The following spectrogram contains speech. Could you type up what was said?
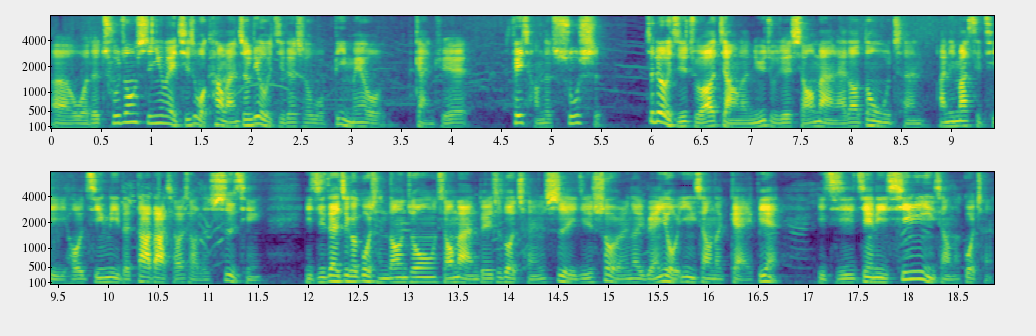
呃，我的初衷是因为其实我看完这六集的时候，我并没有感觉非常的舒适。这六集主要讲了女主角小满来到动物城 Animacity 以后经历的大大小小的事情。以及在这个过程当中，小满对这座城市以及兽人的原有印象的改变，以及建立新印象的过程。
